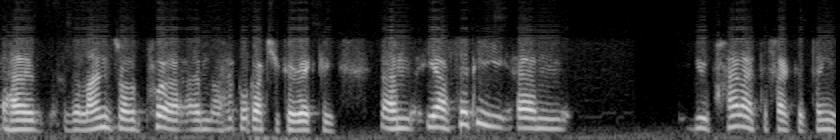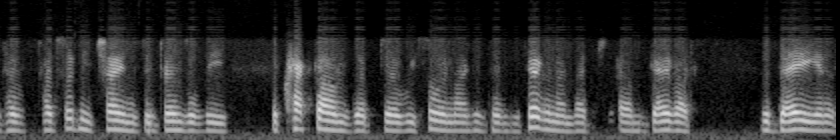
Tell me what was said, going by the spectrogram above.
Uh, the line is rather poor. Um, I hope I got you correctly. Um, yeah, certainly um, you highlight the fact that things have, have certainly changed in terms of the, the crackdowns that uh, we saw in 1977 and that um, gave us the day in a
